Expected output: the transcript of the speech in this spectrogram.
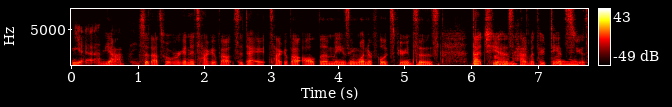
yeah, Yeah. probably. So that's what we're going to talk about today. Talk about all the amazing, wonderful experiences that Chia has Oh, had with her dance studios.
